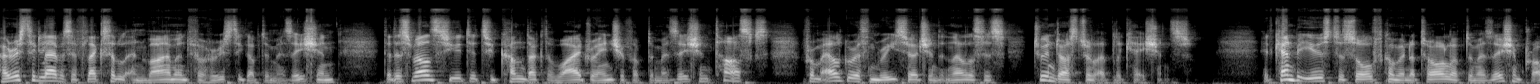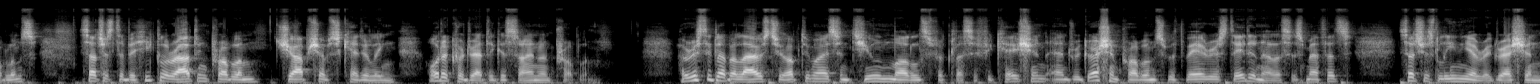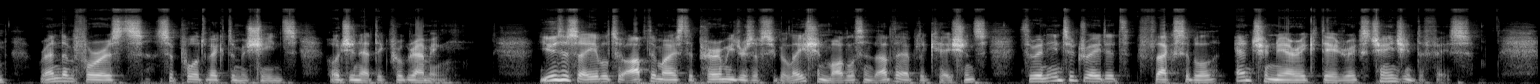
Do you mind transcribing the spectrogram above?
Heuristic Lab is a flexible environment for heuristic optimization that is well suited to conduct a wide range of optimization tasks from algorithm research and analysis to industrial applications. It can be used to solve combinatorial optimization problems such as the vehicle routing problem, job shop scheduling, or the quadratic assignment problem. Heuristic Lab allows to optimize and tune models for classification and regression problems with various data analysis methods, such as linear regression, random forests, support vector machines, or genetic programming. Users are able to optimize the parameters of simulation models and other applications through an integrated, flexible, and generic data exchange interface.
